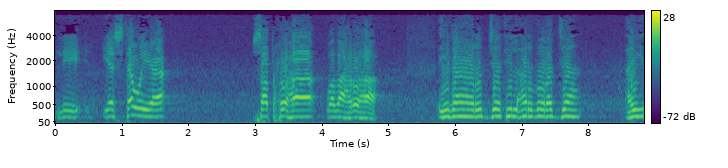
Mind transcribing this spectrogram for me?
ليستوي سطحها وظهرها. إذا رجت الأرض رجا أي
